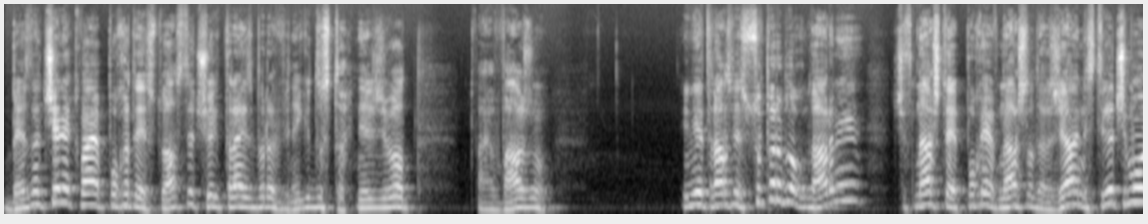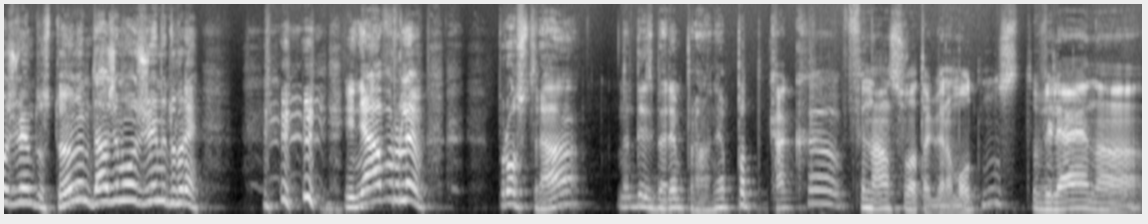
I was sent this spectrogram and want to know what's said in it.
без значение каква е епохата и ситуацията, човек трябва да избира винаги достойния живот. Това е важно. И ние трябва да сме супер благодарни, че в нашата епоха и в нашата държава не стига, че може да живеем достойно, даже може да живеем и добре. и няма проблем. Просто трябва да изберем правилния път. Как финансовата грамотност влияе на...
